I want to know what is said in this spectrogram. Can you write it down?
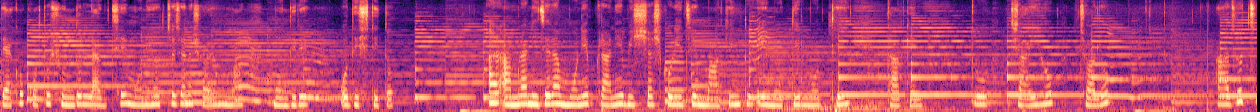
দেখো কত সুন্দর লাগছে, মনে হচ্ছে যেন স্বয়ং মা মন্দিরে অধিষ্ঠিত। আর আমরা নিজেরা মনে প্রাণে বিশ্বাস করি যে মা কিন্তু এই মূর্তির মধ্যেই থাকেন। তো যাই হোক, চলো। আজ হচ্ছে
